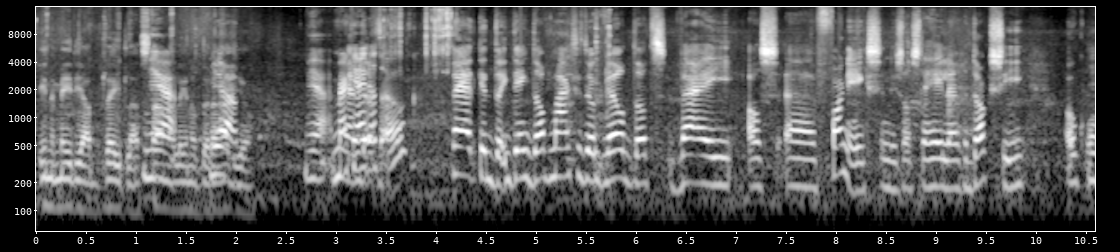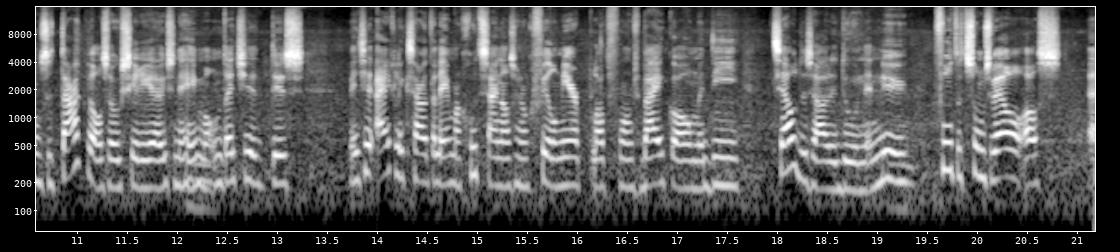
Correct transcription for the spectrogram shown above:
in de media breed, laat staan Ja. alleen op de radio. Ja. Merk Ja, jij dat- dat ook? Nou ja, ik, ik denk dat maakt het ook wel dat wij als eh Phonics en dus als de hele redactie ook onze taak wel zo serieus nemen. Omdat je dus, weet je, eigenlijk zou het alleen maar goed zijn als er nog veel meer platforms bijkomen die hetzelfde zouden doen. En nu voelt het soms wel als, eh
